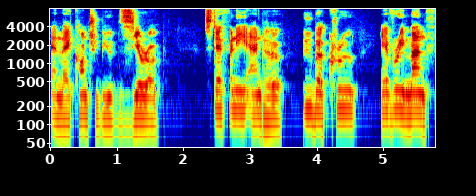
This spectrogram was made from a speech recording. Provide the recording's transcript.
and they contribute zero. Stephanie and her Uber crew, every month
